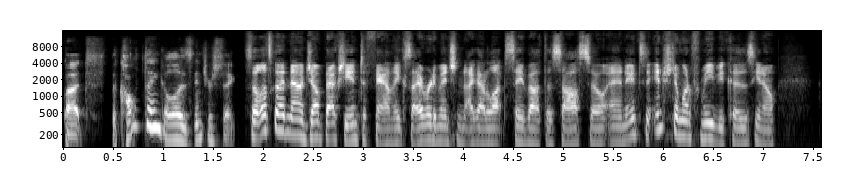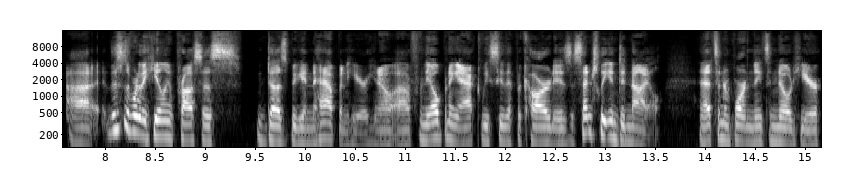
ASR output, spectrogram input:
but the cult angle is interesting. So let's go ahead now jump actually into family because I already mentioned I got a lot to say about this also, and it's an interesting one for me because you know uh, this is where the healing process does begin to happen here. You know, uh, from the opening act, we see that Picard is essentially in denial. And that's an important thing to note here.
